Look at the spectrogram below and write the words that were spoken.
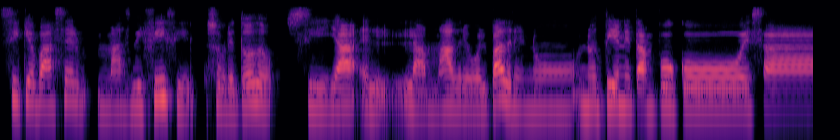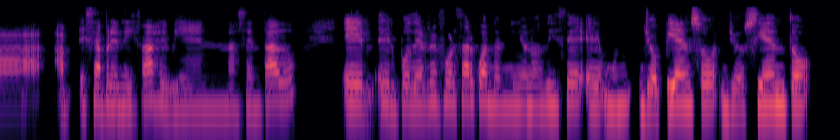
sí que va a ser más difícil, sobre todo si ya la madre o el padre no, tiene tampoco esa, ese aprendizaje bien asentado, el, poder reforzar cuando el niño nos dice eh, yo pienso, yo siento,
